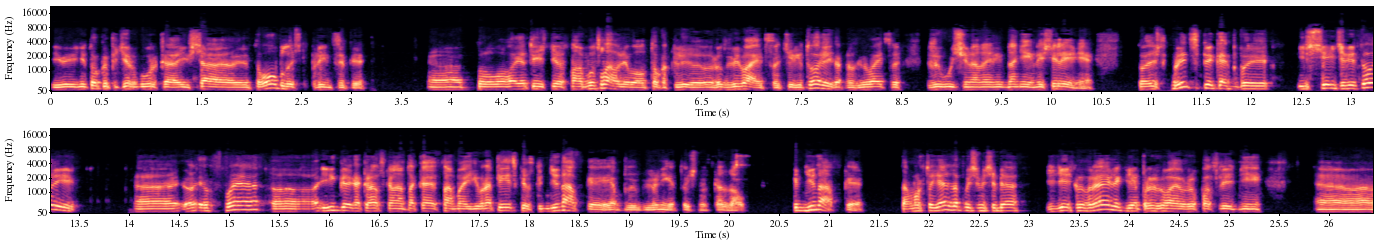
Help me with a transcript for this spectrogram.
и не только Петербург, а и вся эта область, в принципе, э, то это, естественно, обуславливало то, как развивается территория, как развивается живущее на, на ней население. То есть, в принципе, как бы из всей территории э, РФ, э, Ига как раз она такая самая европейская, скандинавская, я бы, вернее, точно сказал, скандинавская. Потому что я, допустим, себя здесь, в Израиле, где я проживаю уже последние э,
